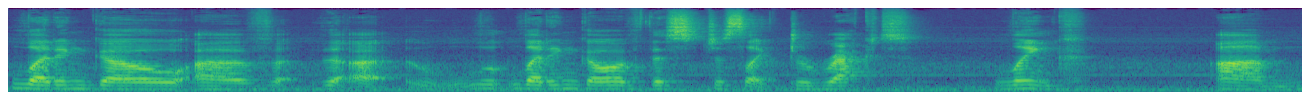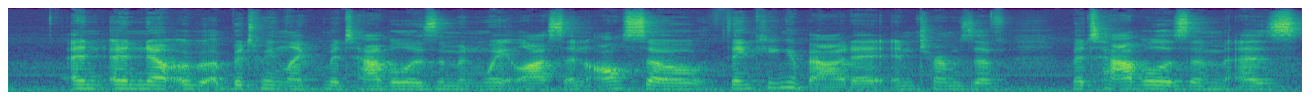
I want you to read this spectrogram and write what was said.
letting go of the uh, letting go of this just like direct link um, and and no, uh, between like metabolism and weight loss and also thinking about it in terms of metabolism as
